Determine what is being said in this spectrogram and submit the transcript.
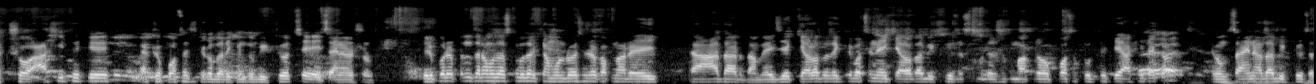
একশো আশি থেকে একশো পঁচাশি টাকা দরে কিন্তু বিক্রি হচ্ছে এই চায়না রসুন। এরপরে আপনার জানাব আজকে বাজার কেমন রয়েছে আপনার এই আদার দাম। এই যে কেওড়াটা দেখতে পাচ্ছেন, এই কেওড়াটা বিক্রি হচ্ছে মাত্র পঁচাত্তর থেকে আশি টাকা এবং চায়না আদা বিক্রি হচ্ছে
